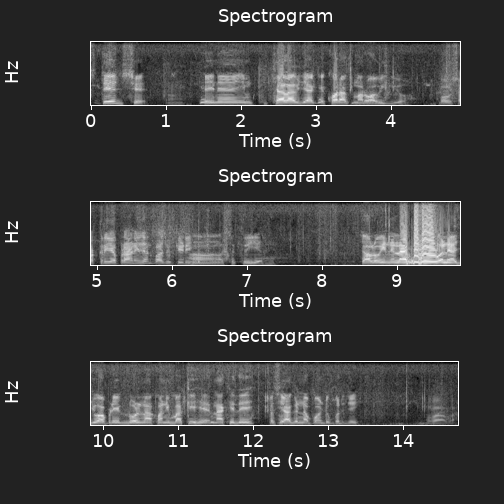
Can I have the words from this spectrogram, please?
સ્ટેજ છે કે એને એમ ખ્યાલ આવી જાય કે ખોરાક મારો આવી ગયો. બહુ સક્રિય પ્રાણી છે ને પાછું કીડી. હા સક્રિય છે. ચાલો એને નાખી દઉં અને હજુ આપણે એક ડોલ નાખવાની બાકી છે નાખી દઈ પછી આગળના પોઈન્ટ ઉપર જઈ. વાહ વાહ.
